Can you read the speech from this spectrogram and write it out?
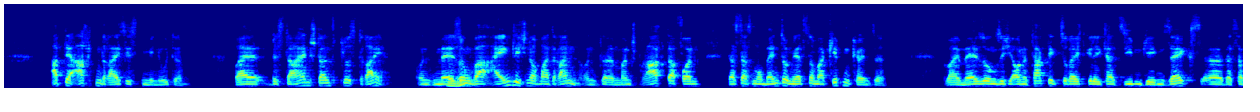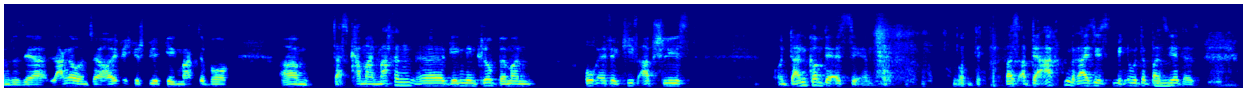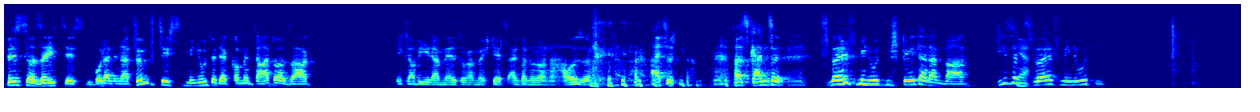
ab der 38. Minute. Weil bis dahin stand es plus drei. Und Melsung mhm. war eigentlich noch mal dran und äh, man sprach davon, dass das Momentum jetzt noch mal kippen könnte, weil Melsung sich auch eine Taktik zurechtgelegt hat, sieben gegen sechs. Äh, das haben sie sehr lange und sehr häufig gespielt gegen Magdeburg. Ähm, das kann man machen äh, gegen den Club, wenn man hocheffektiv abschließt. Und dann kommt der SCM. Und was ab der 38. Minute mhm. passiert ist, bis zur 60. wo dann in der 50. Minute der Kommentator sagt, ich glaube, jeder Melsunger möchte jetzt einfach nur noch nach Hause. also das Ganze zwölf Minuten später dann war. Diese zwölf ja. Minuten.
